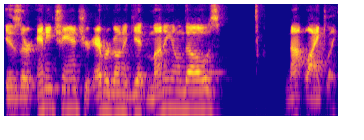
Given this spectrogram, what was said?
Is there any chance you're ever going to get money on those? Not likely.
